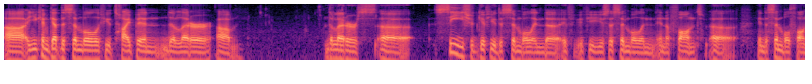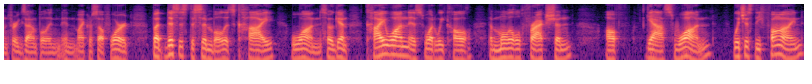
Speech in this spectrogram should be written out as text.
Uh, you can get the symbol if you type in the letter, um, the letters uh, C should give you the symbol in the, if, if you use the symbol in, in a font, uh, in the symbol font, for example, in, in Microsoft Word. But this is the symbol, it's chi 1. So again, chi 1 is what we call the mole fraction of gas 1, which is defined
